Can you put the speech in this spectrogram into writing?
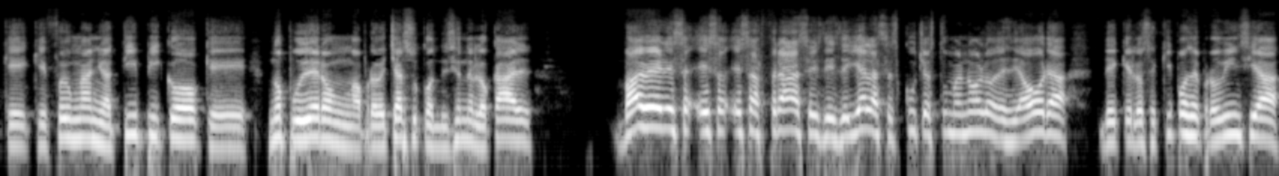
que, fue un año atípico, que no pudieron aprovechar su condición de local. Va a haber esas frases, desde ya las escuchas tú, Manolo, desde ahora, de que los equipos de provincia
